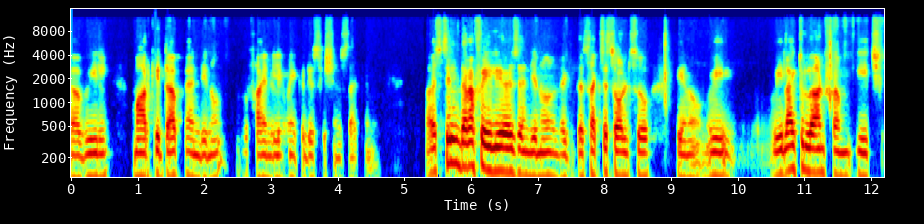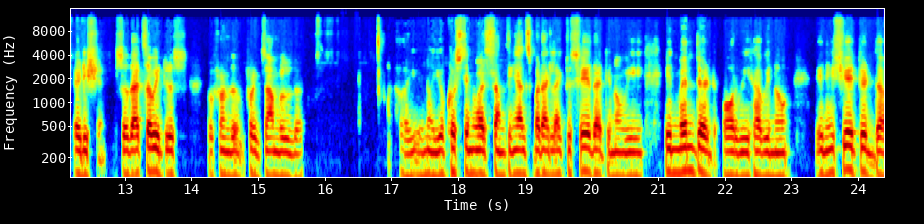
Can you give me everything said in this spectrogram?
uh, we'll mark it up and you know finally make a decisions that uh, still there are failures and you know like the success also you know we we like to learn from each edition. So that's how it is from the for example the uh, you know your question was something else but i'd like to say that you know we invented or we have you know initiated the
